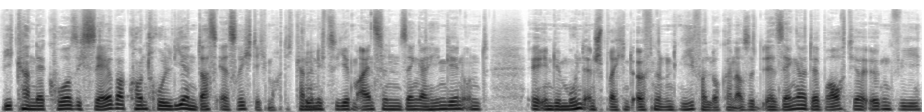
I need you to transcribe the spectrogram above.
wie kann der Chor sich selber kontrollieren, dass er es richtig macht. Ich kann mhm. ja nicht zu jedem einzelnen Sänger hingehen und äh, in den Mund entsprechend öffnen und Kiefer lockern. Also der Sänger, der braucht ja irgendwie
